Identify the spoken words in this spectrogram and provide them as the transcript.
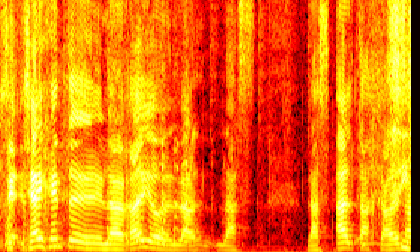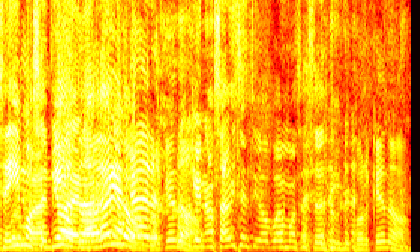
Si, si hay gente de la radio, la- las, las altas cabezas. Si seguimos en corporativas vivo de la todavía, radio, claro. ¿por qué no? que nos avisen si lo podemos hacer. ¿por qué no?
